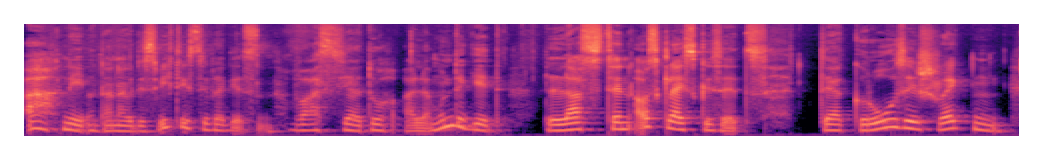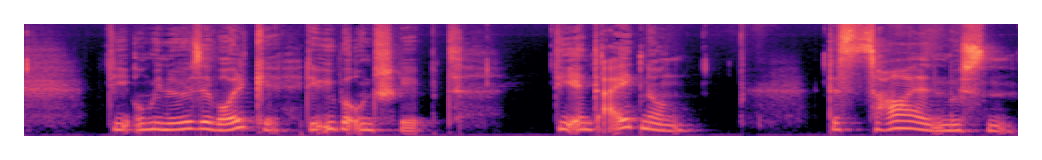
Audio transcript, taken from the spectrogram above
ach nee, und dann habe ich das Wichtigste vergessen, was ja durch aller Munde geht. Lastenausgleichsgesetz der große Schrecken, die ominöse Wolke, die über uns schwebt, die Enteignung, das Zahlen müssen.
